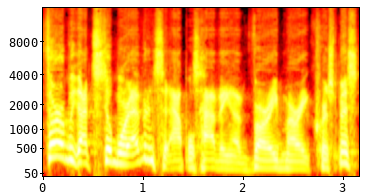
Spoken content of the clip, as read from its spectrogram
Third, we got still more evidence that Apple's having a very Merry Christmas.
